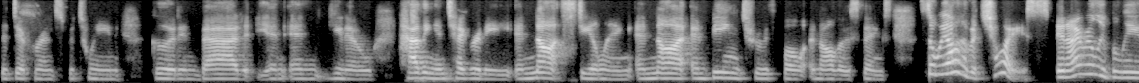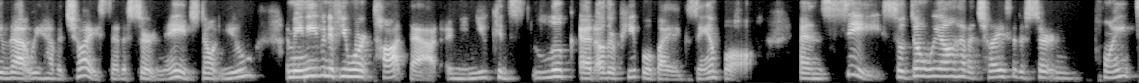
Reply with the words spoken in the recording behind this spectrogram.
the difference between good and bad and and you know having integrity and not stealing and not and being truthful and all those things. So we all have a choice. And i really believe that we have a choice at a certain age don't you? I mean even if you weren't taught that i mean you can look at other people by example and see. So don't we all have a choice at a certain point?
